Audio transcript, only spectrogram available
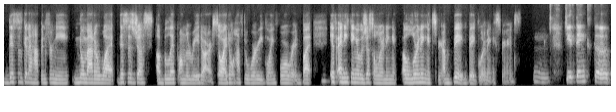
This is going to happen for me no matter what. This is just a blip on the radar, so I don't have to worry going forward. But if anything, it was just a learning a learning experience, a big big learning experience. Mm. Do you think the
